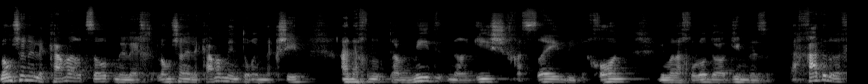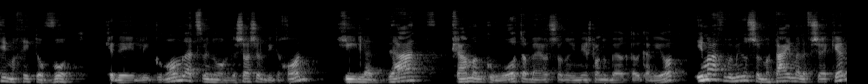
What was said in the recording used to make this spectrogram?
לא משנה לכמה הרצאות נלך, לא משנה לכמה מנטורים נקשיב, אנחנו תמיד נרגיש חסרי ביטחון אם אנחנו לא דואגים לזה. אחת הדרכים הכי טובות כדי לגרום לעצמנו הרגשה של ביטחון היא לדעת כמה גרועות הבעיות שלנו אם יש לנו בעיות כלכליות. אם אנחנו במינוס של 200 אלף שקל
